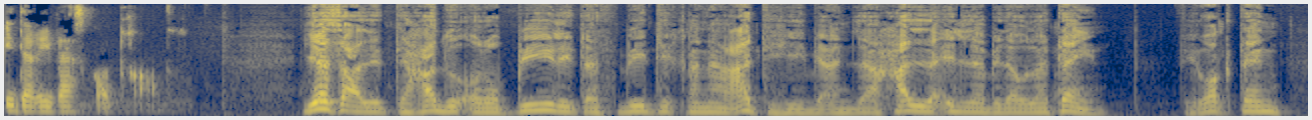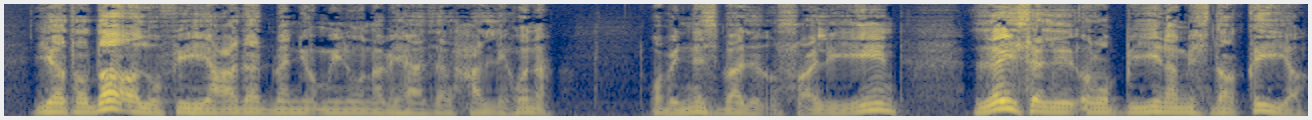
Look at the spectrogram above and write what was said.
et d'arriver à se comprendre. يسعى الاتحاد الأوروبي لتثبيت قناعته بأن لا حل إلا بدولتين في وقت يتضاءل فيه عدد من يؤمنون بهذا الحل هنا. وبالنسبة للإسرائيليين ليس للأوروبيين مصداقية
